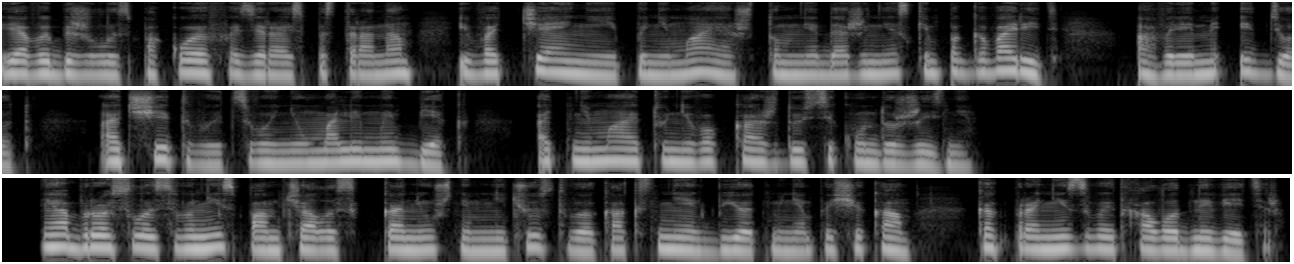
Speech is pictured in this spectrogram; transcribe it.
Я выбежала из покоев, озираясь по сторонам и в отчаянии понимая, что мне даже не с кем поговорить, а время идет, отсчитывает свой неумолимый бег, отнимает у него каждую секунду жизни. Я бросилась вниз, помчалась к конюшням, не чувствуя, как снег бьет меня по щекам, как пронизывает холодный ветер.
